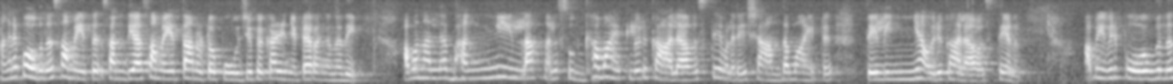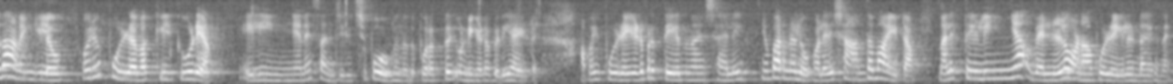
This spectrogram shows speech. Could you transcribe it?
അങ്ങനെ പോകുന്ന സമയത്ത് സന്ധ്യാസമയത്താണ് കേട്ടോ പൂജയൊക്കെ കഴിഞ്ഞിട്ട് ഇറങ്ങുന്നത്. അപ്പോൾ നല്ല ഭംഗിയുള്ള നല്ല സുഖമായിട്ടുള്ള ഒരു കാലാവസ്ഥയെ വളരെ ശാന്തമായിട്ട് തെളിഞ്ഞ ഒരു കാലാവസ്ഥയാണ്. അപ്പോൾ ഇവർ പോകുന്നതാണെങ്കിലോ ഒരു പുഴവക്കിൽ കൂടെയാണ് എലി ഇങ്ങനെ സഞ്ചരിച്ചു പോകുന്നത് പുറത്ത് ഉണ്ണിഗണപതിയായിട്ട് അപ്പോൾ ഈ പുഴയുടെ പ്രത്യേകത എന്ന് വെച്ചാൽ ഞാൻ പറഞ്ഞല്ലോ വളരെ ശാന്തമായിട്ടാണ് നല്ല തെളിഞ്ഞ വെള്ളമാണ് ആ പുഴയിൽ ഉണ്ടായിരുന്നത്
